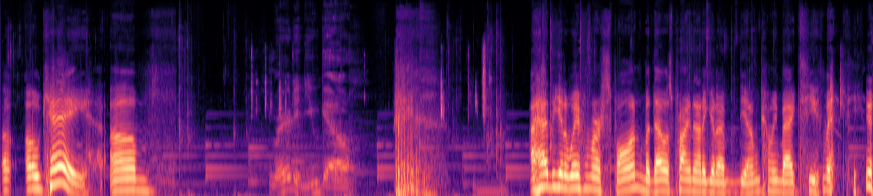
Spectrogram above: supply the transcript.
Uh, okay. Um, Where did you go? I had to get away from our spawn, but that was probably not a good idea. I'm coming back to you, Matthew.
